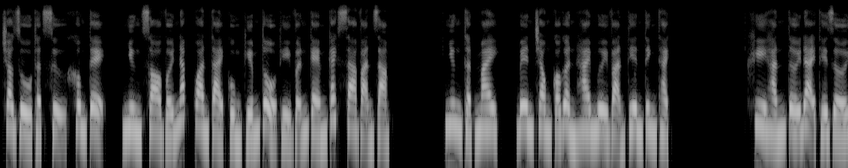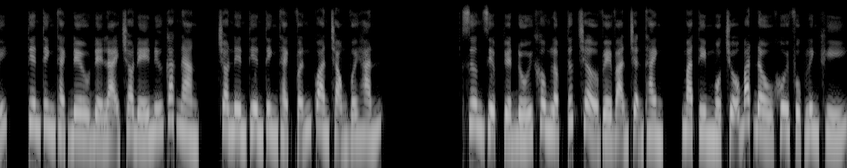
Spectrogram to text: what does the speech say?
cho dù thật sự không tệ, nhưng so với nắp quan tài cùng kiếm tổ thì vẫn kém cách xa vạn giảm. Nhưng thật may, bên trong có gần 20 vạn tiên tinh thạch. Khi hắn tới đại thế giới, tiên tinh thạch đều để lại cho đế nữ các nàng, cho nên tiên tinh thạch vẫn quan trọng với hắn. Dương Diệp tuyệt đối không lập tức trở về vạn trận thành, mà tìm một chỗ bắt đầu khôi phục linh khí.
